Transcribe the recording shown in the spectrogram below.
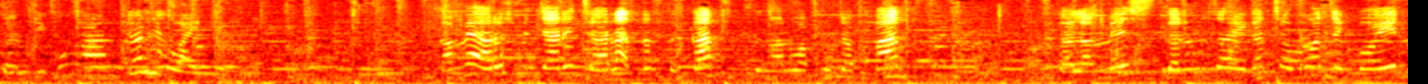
dan tikungan, dan yang lainnya. Kami harus mencari jarak terdekat dengan waktu cepat dalam mes dan menyelesaikan semua checkpoint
